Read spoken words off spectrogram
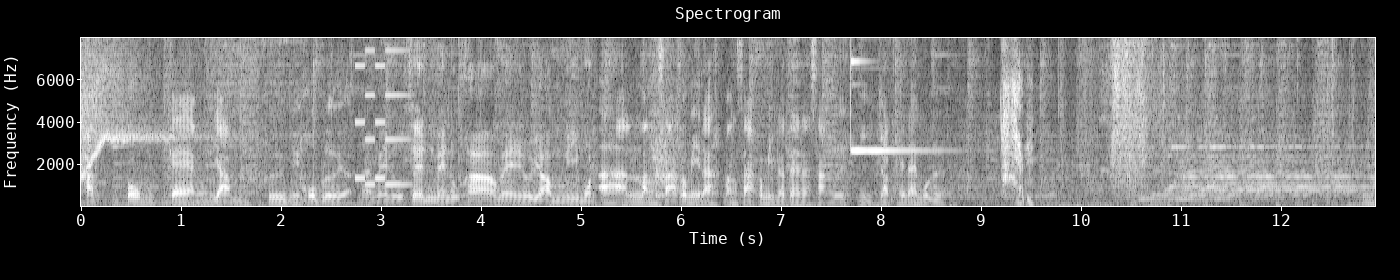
ผัดต้มแกงยำคือมีครบเลยอะๆเมนูเส้นเมนูข้าวเมนูยำมีหมดอาหารมังสาก็มีนะมังสาก็มีแล้วแต่จะสั่งเลยมีจัดให้ได้หมดเลยอืม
